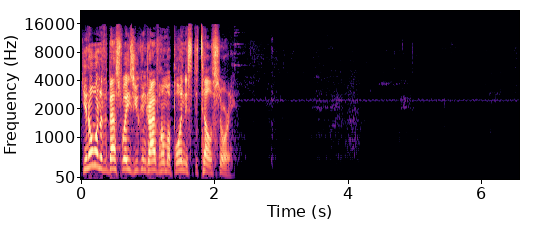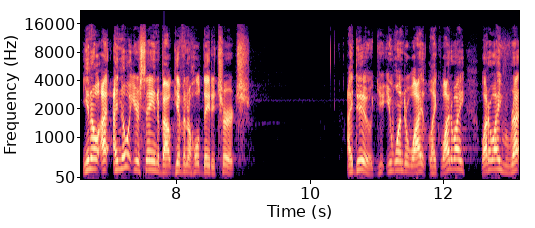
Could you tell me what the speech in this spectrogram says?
You know, one of the best ways you can drive home a point is to tell a story. You know, I, I know what you're saying about giving a whole day to church. I do. You, you wonder why, like, why do I, why do I, re-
